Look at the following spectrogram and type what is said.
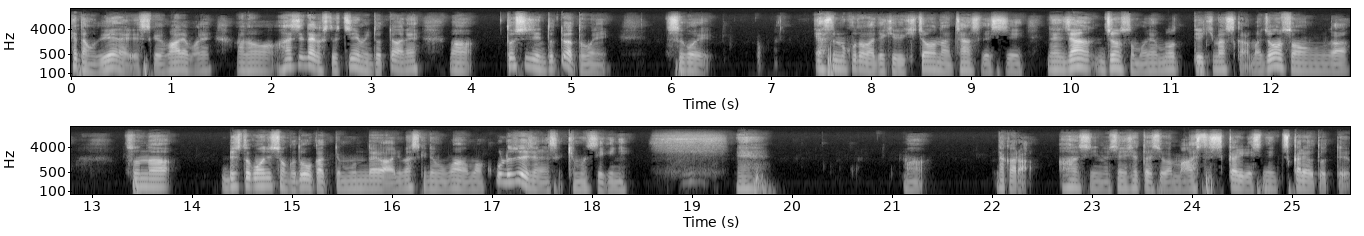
下手なこと言えないですけど、まあでもね、あの、阪神大学というチームにとってはね、まあ、都市人にとっては特に、すごい、休むことができる貴重なチャンスですし、ね、ジャン、ジョンソンもね、戻っていきますから、まあ、ジョンソンが、そんな、ベストコンディションかどうかって問題はありますけども、まあまあ、心強いじゃないですか、気持ち的に。ね。まあ、だから、阪神の選手たちは、まあ明日しっかりですね、疲れをとって、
